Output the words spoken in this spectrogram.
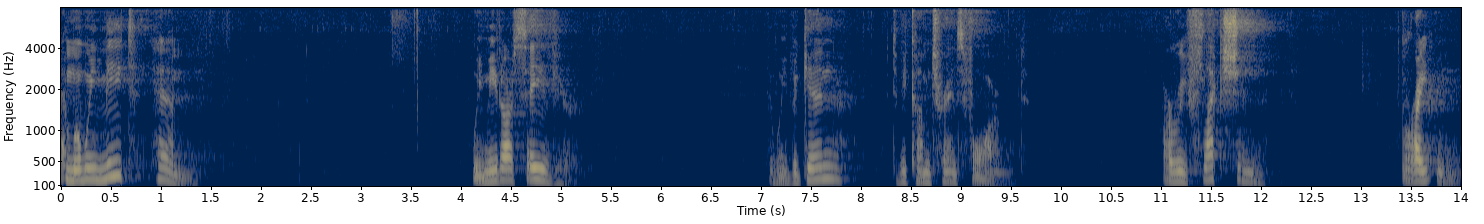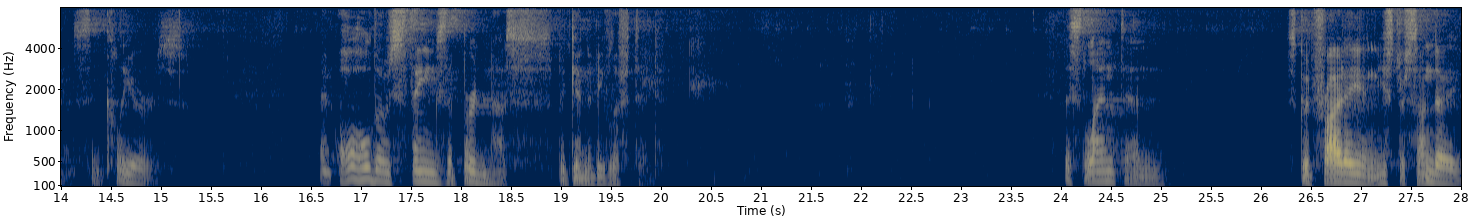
And when we meet him, we meet our Savior, and we begin to become transformed. Our reflection brightens and clears, and all those things that burden us begin to be lifted. This Lent and this Good Friday and Easter Sunday,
